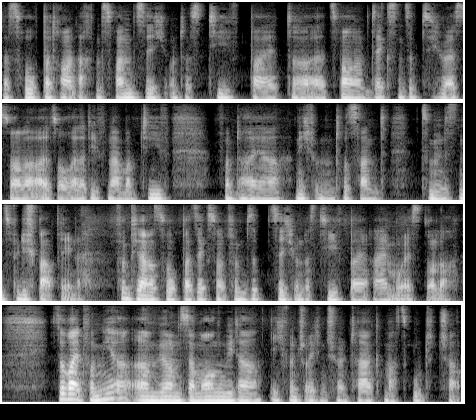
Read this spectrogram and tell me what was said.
das Hoch bei 328 und das Tief bei 276 äh, US-Dollar, also relativ nah beim Tief. Von daher nicht uninteressant, zumindest für die Sparpläne. 5 Jahreshoch bei 675 und das Tief bei einem US-Dollar. Soweit von mir. Ähm, wir hören uns ja morgen wieder. Ich wünsche euch einen schönen Tag. Macht's gut. Ciao.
